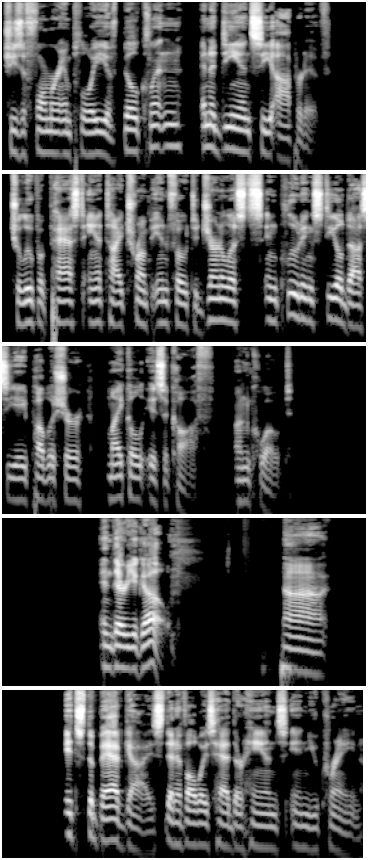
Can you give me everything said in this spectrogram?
She's a former employee of Bill Clinton and a DNC operative. Chalupa passed anti Trump info to journalists, including Steele dossier publisher Michael Isikoff. Unquote. And there you go. Uh, it's the bad guys that have always had their hands in Ukraine.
